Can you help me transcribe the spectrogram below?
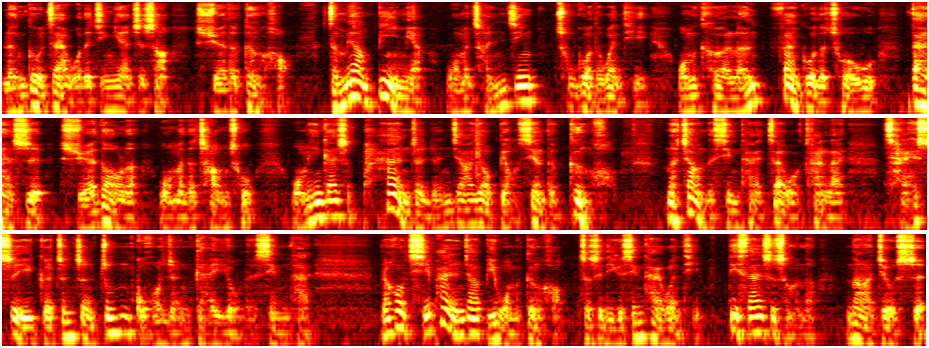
能够在我的经验之上学得更好，怎么样避免我们曾经出过的问题，我们可能犯过的错误，但是学到了我们的长处，我们应该是盼着人家要表现得更好。那这样的心态，在我看来，才是一个真正中国人该有的心态。然后期盼人家比我们更好，这是一个心态问题。第三是什么呢？那就是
